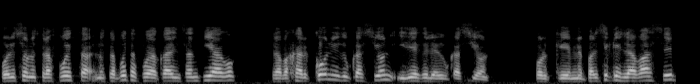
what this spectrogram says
Por eso nuestra apuesta, nuestra apuesta fue acá en Santiago trabajar con educación y desde la educación, porque me parece que es la base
